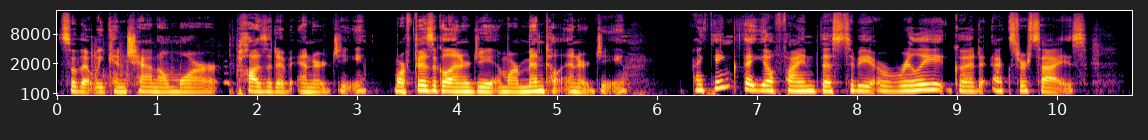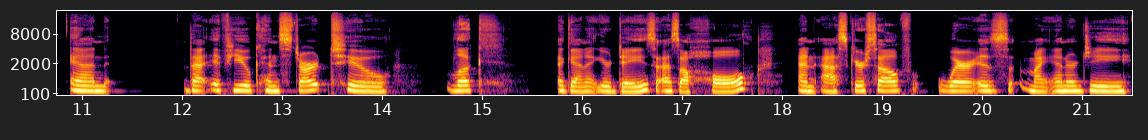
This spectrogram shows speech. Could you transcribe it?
so that we can channel more positive energy, more physical energy, and more mental energy. I think that you'll find this to be a really good exercise. And that if you can start to look again at your days as a whole and ask yourself, where is my energy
